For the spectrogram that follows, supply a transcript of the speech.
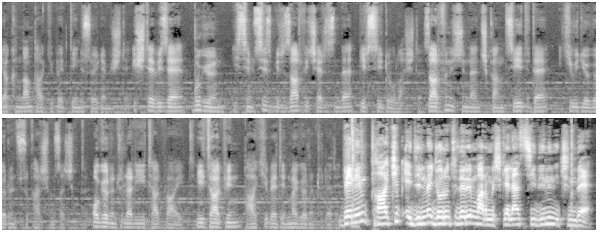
yakından takip ettiğini söylemişti. İşte bize bugün isimsiz bir zarf içerisinde bir CD ulaştı. Zarfın içinden çıkan CD'de iki video görüntüsü karşımıza çıktı. O görüntüler Yiğit Alp'e ait. Yiğit Alp'in takip edilme görüntüleri. Benim takip edilme görüntülerim varmış gelen CD'nin içinde.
